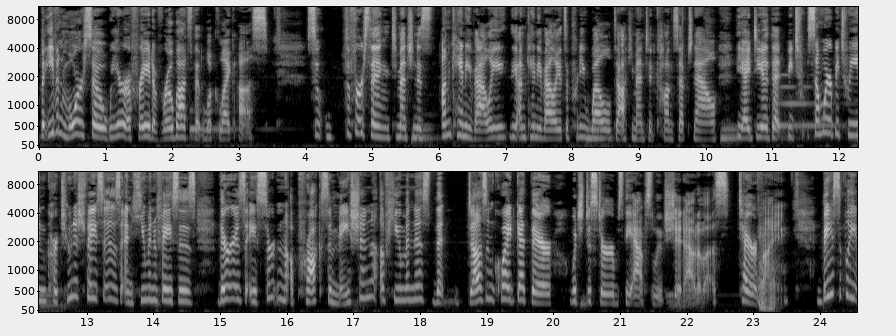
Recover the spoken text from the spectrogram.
But even more so, we are afraid of robots that look like us. So the first thing to mention is Uncanny Valley. The Uncanny Valley, it's a pretty well documented concept now. The idea that bet- somewhere between cartoonish faces and human faces, there is a certain approximation of humanness that doesn't quite get there, which disturbs the absolute shit out of us. Terrifying. Mm-hmm. Basically,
